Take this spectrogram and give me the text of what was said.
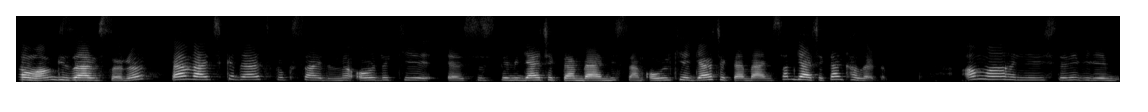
Tamam, güzel bir soru. Ben Belçika'da eğer tıp okusaydım ve oradaki e, sistemi gerçekten beğendiysem, o ülkeyi gerçekten beğendiysem gerçekten kalırdım. Ama hani işte ne bileyim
